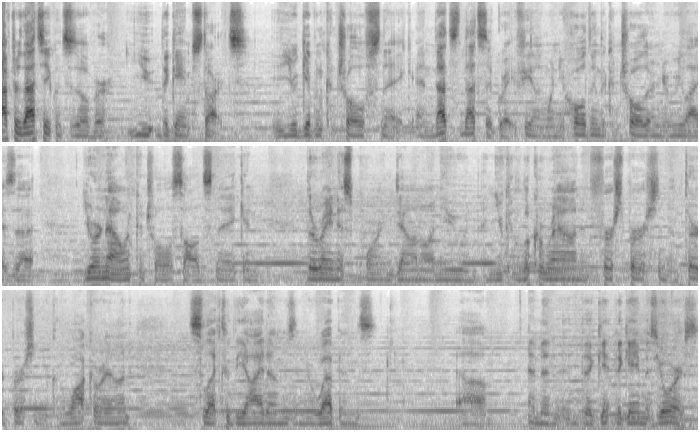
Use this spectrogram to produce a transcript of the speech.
After that sequence is over, you, the game starts. You're given control of Snake, and that's that's a great feeling when you're holding the controller and you realize that you're now in control of Solid Snake, and the rain is pouring down on you, and, and you can look around in first person and third person. You can walk around, select the items and your weapons, um, and then the, the game is yours.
